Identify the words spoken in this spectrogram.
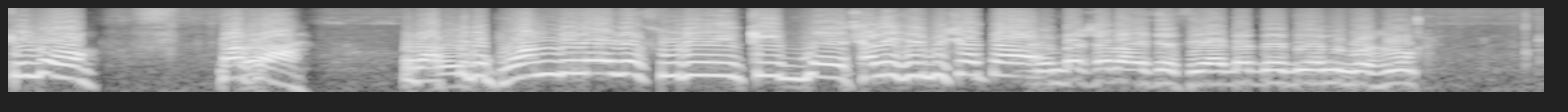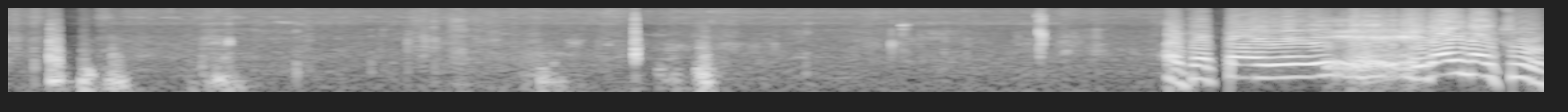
কি গো? কাকা রাত্রি ফোন দিলে যে চুরি কি এ, সালিসের বিষয়টা? মেম্বার সাহেব আইছে চেয়ারটা দিয়ে দিন বসুক। আচ্ছা তা এ- এ- এরাই নাই চুর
